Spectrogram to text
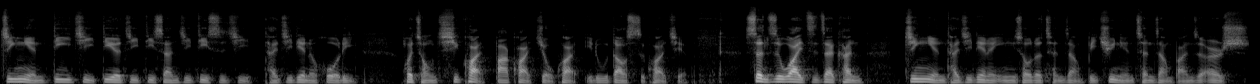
今年第一季、第二季、第三季、第四季台积电的获利。会从七块、八块、九块一路到十块钱，甚至外资在看今年台积电的营收的成长，比去年成长百分之二十，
